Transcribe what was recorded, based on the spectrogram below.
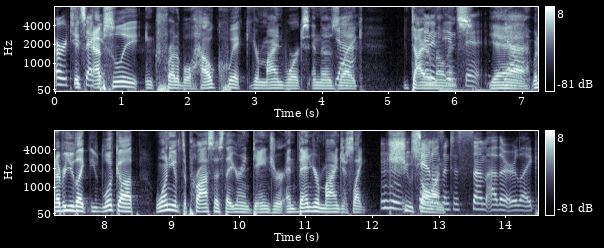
or two it's seconds. absolutely incredible how quick your mind works in those Yeah. like dire In an moments. instant. Yeah. Yeah. Whenever you like you look up, one you have to process that you're in danger, and then your mind just like Mhm, shoots channels on. into some other like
